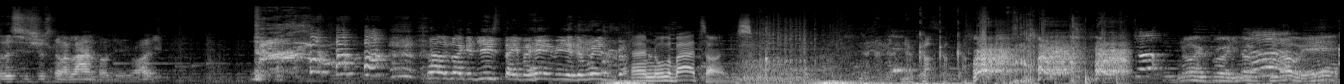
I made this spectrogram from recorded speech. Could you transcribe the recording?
So this is just gonna land on you, right? That was like a newspaper hitting me in the wind. And all the bad times. No, no, no, no, cut, cut, cut. Stop. No, bro, you don't No. blow it.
